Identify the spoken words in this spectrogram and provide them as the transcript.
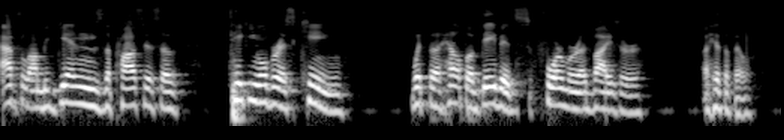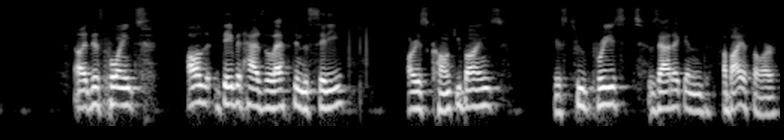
Absalom begins the process of taking over as king with the help of David's former advisor, Ahithophel. At this point, all David has left in the city are his concubines, his two priests, Zadok and Abiathar,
